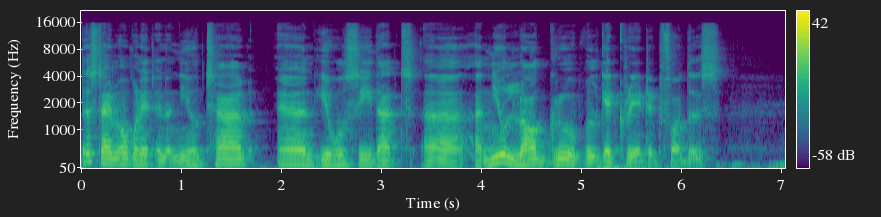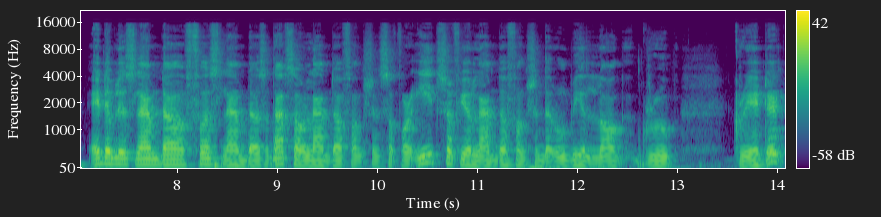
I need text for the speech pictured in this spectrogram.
this time open it in a new tab and you will see that uh, a new log group will get created for this AWS Lambda first Lambda so that's our Lambda function so for each of your Lambda function there will be a log group created.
